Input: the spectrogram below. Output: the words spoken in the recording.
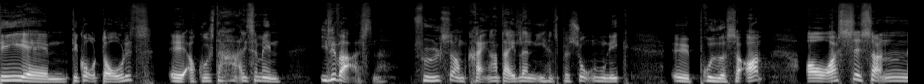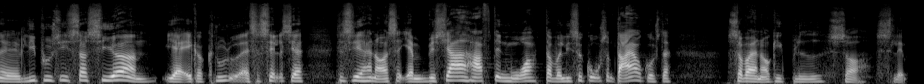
det, øh, det går dårligt. Øh, Augusta har ligesom en ildevarslende følelse omkring ham. Der er et eller andet i hans person, hun ikke øh, bryder sig om. Og også sådan, øh, lige pludselig, så siger, ja, Ægger Knud af sig selv, siger, så siger han også, jamen hvis jeg havde haft en mor, der var lige så god som dig, Augusta, så var jeg nok ikke blevet så slem.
